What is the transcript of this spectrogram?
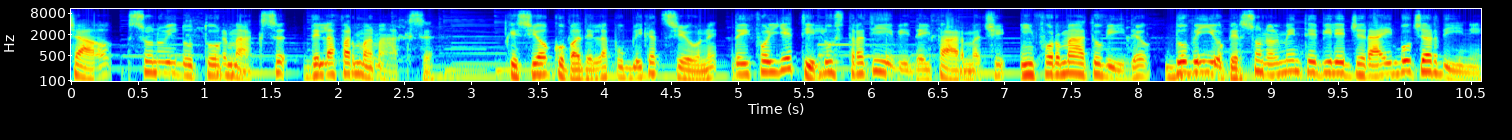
Ciao, sono il dottor Max, della PharmaMax, che si occupa della pubblicazione dei foglietti illustrativi dei farmaci, in formato video, dove io personalmente vi leggerai i bugiardini.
